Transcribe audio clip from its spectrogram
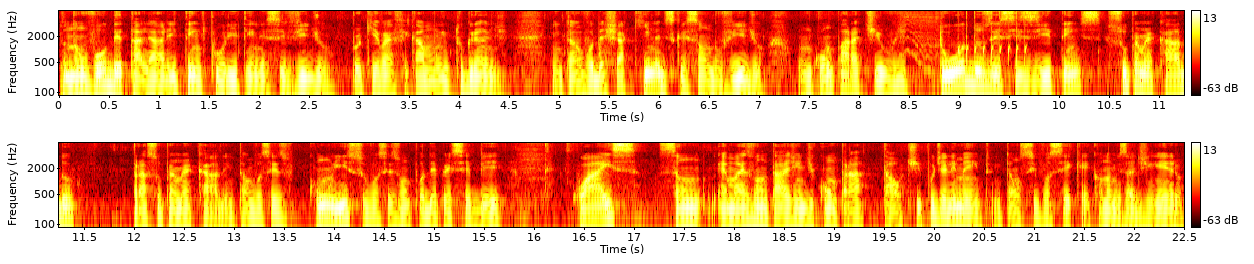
Eu não vou detalhar item por item nesse vídeo porque vai ficar muito grande. Então eu vou deixar aqui na descrição do vídeo um comparativo de todos esses itens supermercado para supermercado. Então vocês com isso vocês vão poder perceber quais são é mais vantagem de comprar tal tipo de alimento. Então, se você quer economizar dinheiro,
